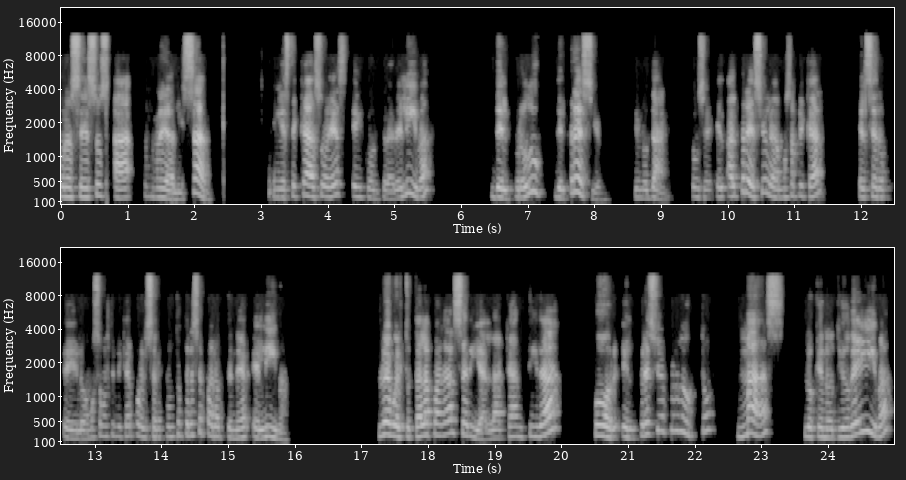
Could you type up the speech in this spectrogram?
procesos a realizar. En este caso es encontrar el IVA del producto, del precio que nos dan. Entonces, al precio le vamos a aplicar el 0, eh, lo vamos a multiplicar por el 0.13 para obtener el IVA. Luego, el total a pagar sería la cantidad por el precio del producto más lo que nos dio de IVA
